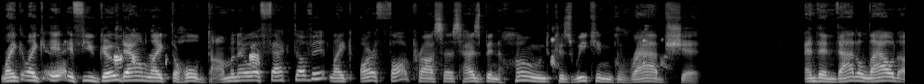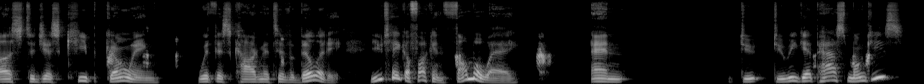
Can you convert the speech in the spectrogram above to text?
Like, like Yeah. if you go down like the whole domino effect of it, like our thought process has been honed because we can grab uh-uh. shit. And then that allowed us to just keep going with this cognitive ability. You take a fucking thumb away, and do do we get past monkeys?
